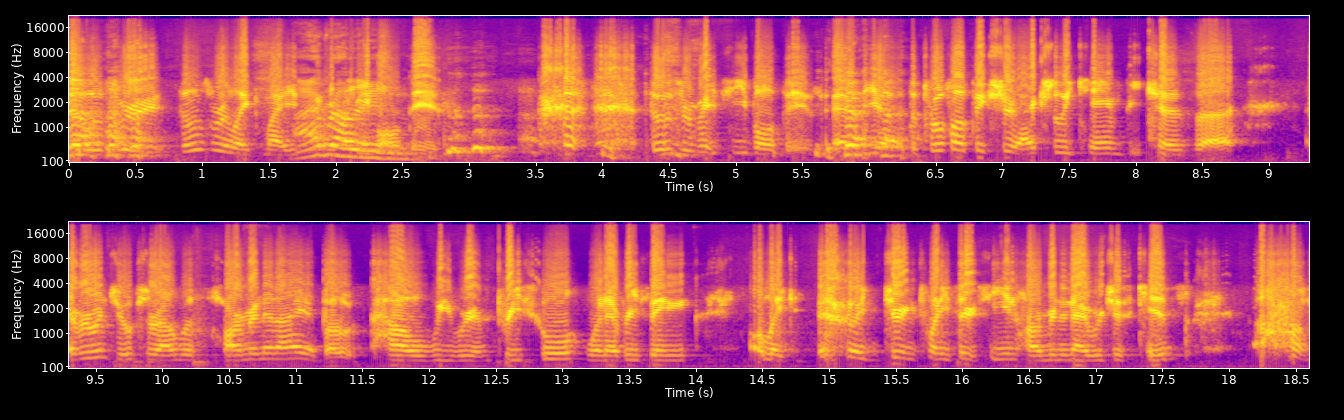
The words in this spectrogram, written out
those were those were like my Eyebrow T-ball days. those were my T-ball days, and the uh, the profile picture actually came because uh, everyone jokes around with Harman and I about how we were in preschool when everything, like like during 2013, Harman and I were just kids. Um,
